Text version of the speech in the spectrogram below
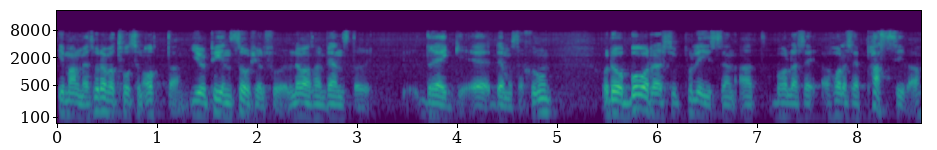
i Malmö, jag tror det var 2008, European Social Forum. Det var en sån vänsterdrägg eh, demonstration. Och då beordrades ju polisen att hålla sig, hålla sig passiva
